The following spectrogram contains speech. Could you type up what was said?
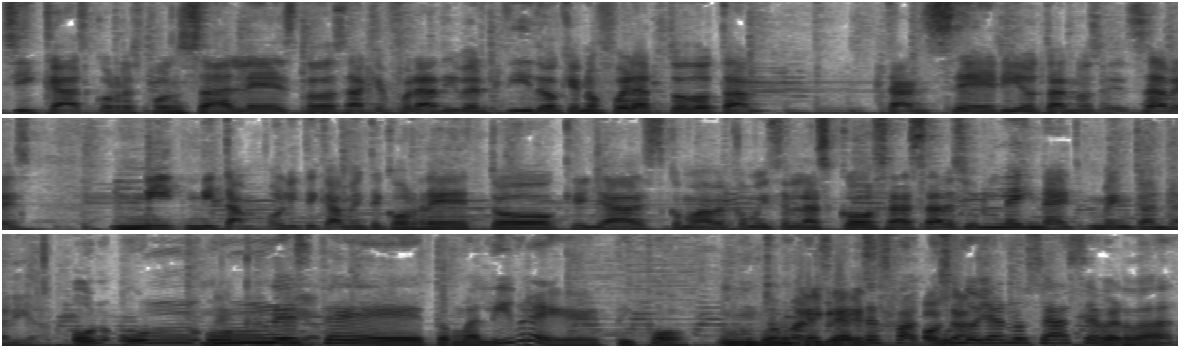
chicas corresponsales, todo, o sea, que fuera divertido, que no fuera todo tan, tan serio, tan, no sé, ¿sabes? Ni, ni tan políticamente correcto, que ya es como a ver cómo dicen las cosas, ¿sabes? Un late night me encantaría. Un, un, Me un encantaría. este toma libre, tipo. Un Como toma libre Antes es- Facundo o sea- ya no se hace, ¿verdad?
